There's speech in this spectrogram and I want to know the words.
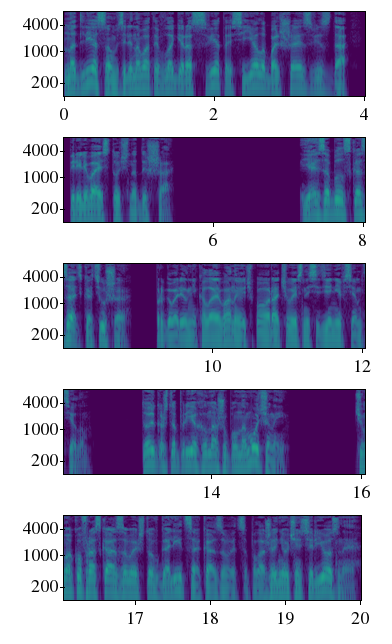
Над лесом в зеленоватой влаге рассвета сияла большая звезда, переливаясь точно дыша. «Я и забыл сказать, Катюша», — проговорил Николай Иванович, поворачиваясь на сиденье всем телом. «Только что приехал наш уполномоченный. Чумаков рассказывает, что в Галиции, оказывается, положение очень серьезное.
